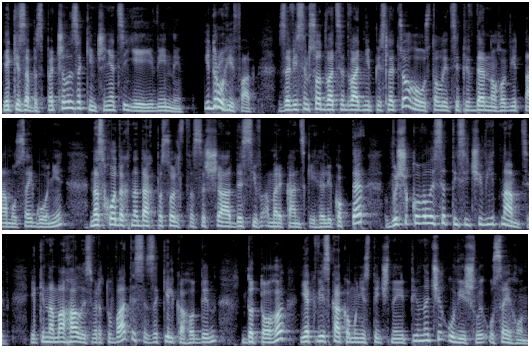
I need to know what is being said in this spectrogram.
які забезпечили закінчення цієї війни. І другий факт: за 822 дні після цього у столиці південного В'єтнаму Сайгоні на сходах на дах посольства США, де сів американський гелікоптер, вишукувалися тисячі в'єтнамців, які намагались врятуватися за кілька годин до того, як війська комуністичної півночі увійшли у Сайгон.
